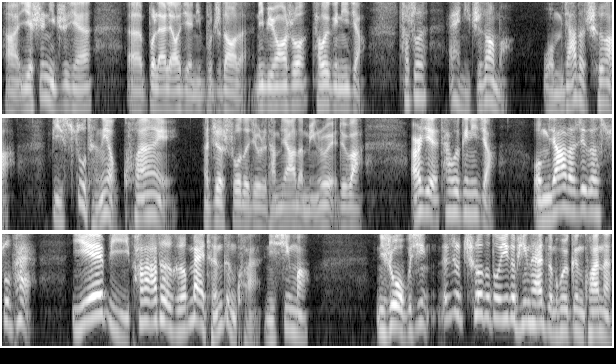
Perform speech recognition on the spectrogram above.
啊，也是你之前呃不来了解你不知道的。你比方说，他会跟你讲，他说，哎，你知道吗？我们家的车啊，比速腾要宽哎。那这说的就是他们家的明锐，对吧？而且他会跟你讲，我们家的这个速派也比帕萨特和迈腾更宽，你信吗？你说我不信，那这车子都一个平台，怎么会更宽呢？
